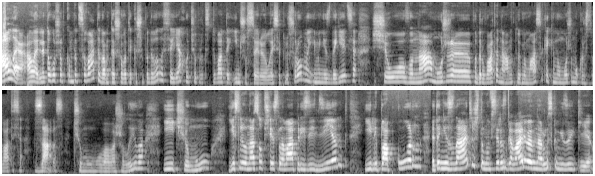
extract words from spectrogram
Але, але для того, щоб компенсувати вам те, що ви тільки що подивилися, я хочу процитувати іншу серію Лесі плюс Роми, і мені здається, що вона може подарувати нам той мемасик, яким ми можемо користуватися зараз. Чому мова важлива і чому, якщо у нас общие слова президент или попкорн, это не значит, что мы все разговариваем на русском языке.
